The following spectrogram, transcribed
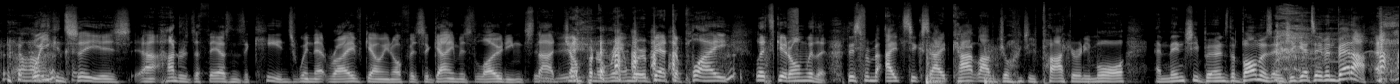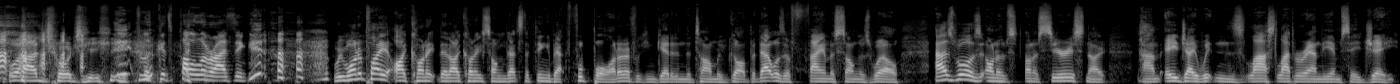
what you can see is uh, hundreds of thousands of kids when that rave going off as the game is loading start jumping around. We're about to play. Let's get on with it. This from 868 can't love Georgie Parker anymore. And then she burns the bombers and she gets even better. well done, Georgie. Look, it's polarizing. we want to play iconic that iconic song. That's the thing about football. I don't know if we can get it in the time we've got, but that was a famous song as well. As well as on a, on a serious note, um, EJ Whitten's last lap around the MCG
